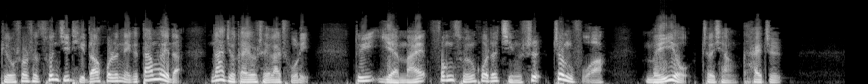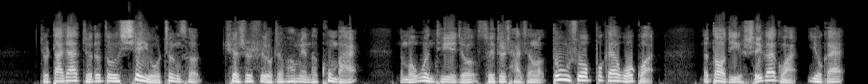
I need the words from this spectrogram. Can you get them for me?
比如说是村集体的或者哪个单位的，那就该由谁来处理。对于掩埋、封存或者警示，政府啊没有这项开支。就是大家觉得都现有政策确实是有这方面的空白，那么问题也就随之产生了。都说不该我管，那到底谁该管，又该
